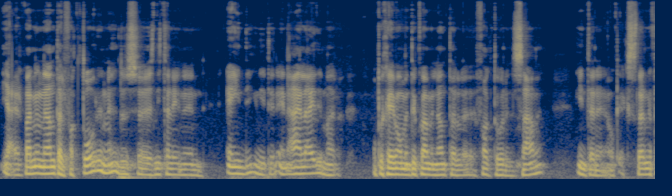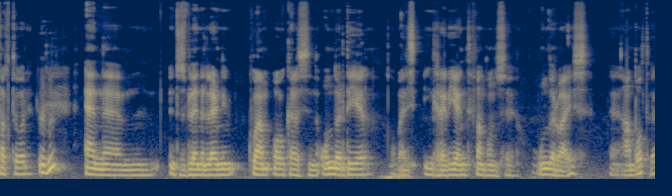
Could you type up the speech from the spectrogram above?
Ja, er waren een aantal factoren. Hè? Dus het uh, is niet alleen een, één ding, niet één aanleiding, maar op een gegeven moment kwamen een aantal uh, factoren samen. Interne en ook externe factoren. Mm -hmm. En um, dus blended learning kwam ook als een onderdeel of als ingrediënt van onze onderwijs uh, aanbod. Hè.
